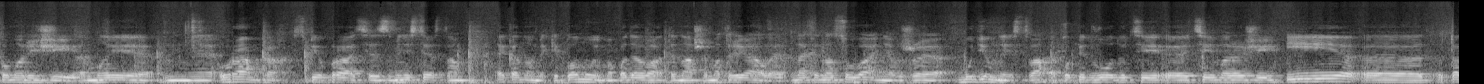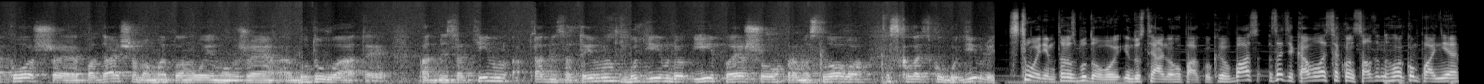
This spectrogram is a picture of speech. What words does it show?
по мережі, ми у рамках співпраці з Міністерством економіки плануємо подавати наші матеріали на фінансування вже будівництва по підводу е, цієї мережі. І е, також подальшому ми плануємо вже будувати адміністративну, адміністративну будівлю і першу промислово складську будівлю. Створенням та розбудовою індустріального парку Кривбас зацікавилася консалтингова компанія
